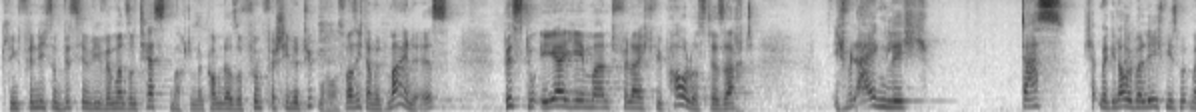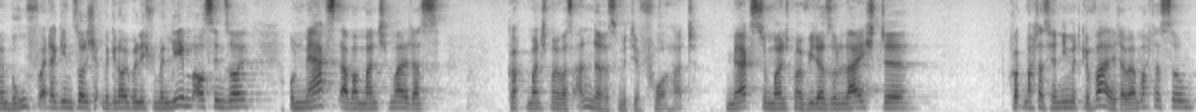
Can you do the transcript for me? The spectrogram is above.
Klingt, finde ich, so ein bisschen wie wenn man so einen Test macht und dann kommen da so fünf verschiedene Typen raus. Was ich damit meine ist, bist du eher jemand vielleicht wie Paulus, der sagt, ich will eigentlich das. Ich habe mir genau überlegt, wie es mit meinem Beruf weitergehen soll. Ich habe mir genau überlegt, wie mein Leben aussehen soll. Und merkst aber manchmal, dass Gott manchmal was anderes mit dir vorhat. Merkst du manchmal wieder so leichte, Gott macht das ja nie mit Gewalt, aber er macht das so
